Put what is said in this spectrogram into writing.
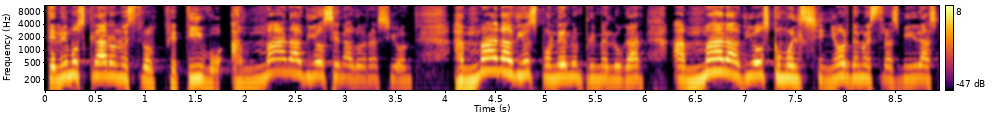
tenemos claro nuestro objetivo, amar a Dios en adoración, amar a Dios, ponerlo en primer lugar, amar a Dios como el Señor de nuestras vidas,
